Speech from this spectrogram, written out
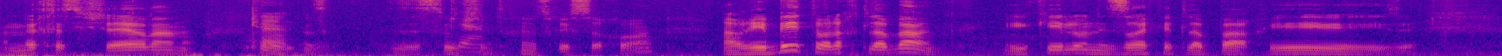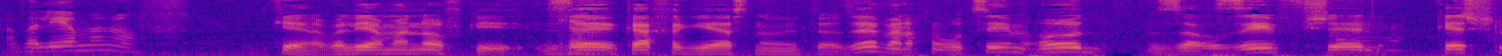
הנכס יישאר לנו. כן. אז זה סוג כן. של תוכנית חיסכון. הריבית הולכת לבנק, היא כאילו נזרקת לפח, היא... זה. אבל היא המנוף. כן, אבל היא המנוף, כי זה, ככה גייסנו את זה, ואנחנו רוצים עוד זרזיף של flow,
